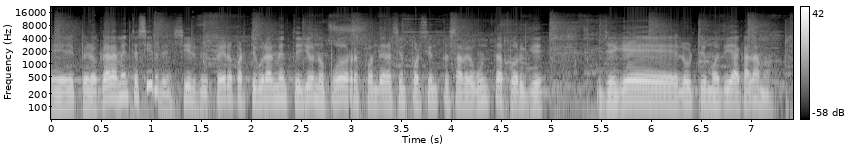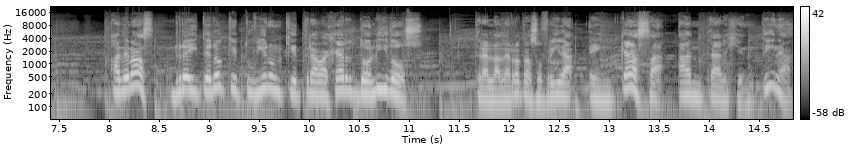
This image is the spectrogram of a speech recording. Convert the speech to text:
Eh, pero claramente sirve, sirve. Pero particularmente yo no puedo responder al 100% esa pregunta porque llegué el último día a Calama. Además, reiteró que tuvieron que trabajar dolidos tras la derrota sufrida en casa ante Argentina,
